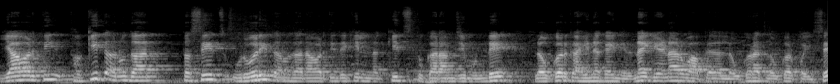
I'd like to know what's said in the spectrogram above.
यावरती थकीत अनुदान तसेच उर्वरित अनुदानावरती देखील नक्कीच तुकारामजी मुंडे लवकर काही ना काही निर्णय घेणार व आपल्याला लवकरात लवकर पैसे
